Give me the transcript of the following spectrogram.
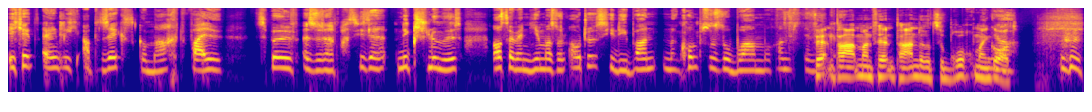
ich hätte eigentlich ab sechs gemacht, weil zwölf, also da passiert ja nichts Schlimmes, außer wenn hier mal so ein Auto ist, hier die Band, und dann kommst du so bam, rammst den fährt ein paar, man fährt ein paar andere zu Bruch, mein Ja. Gott.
